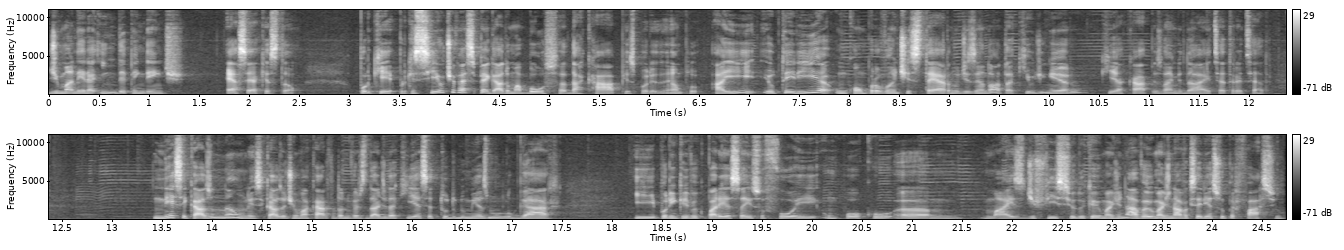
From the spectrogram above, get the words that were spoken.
de maneira independente. Essa é a questão. Por quê? Porque se eu tivesse pegado uma bolsa da CAPES, por exemplo, aí eu teria um comprovante externo dizendo, ó, oh, tá aqui o dinheiro que a CAPES vai me dar, etc, etc. Nesse caso, não. Nesse caso, eu tinha uma carta da universidade daqui, ia ser tudo no mesmo lugar. E por incrível que pareça, isso foi um pouco um, mais difícil do que eu imaginava. Eu imaginava que seria super fácil.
